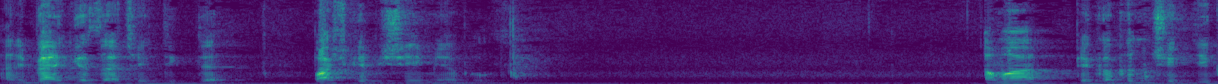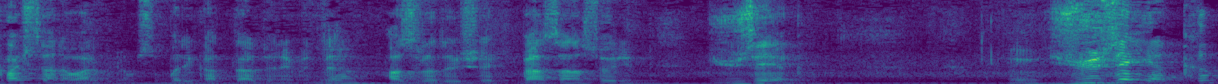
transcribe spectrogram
hani belgesel çektik de başka bir şey mi yapıldı? Ama PKK'nın çektiği kaç tane var biliyor musun barikatlar döneminde? Ya. Hazırladığı şey. Ben sana söyleyeyim. Yüze yakın. Evet. Yüze yakın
